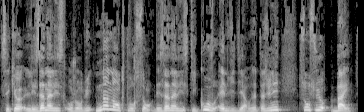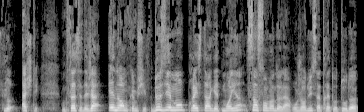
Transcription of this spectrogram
c'est que les analystes aujourd'hui, 90% des analystes qui couvrent Nvidia aux États-Unis sont sur buy, sur acheter. Donc ça, c'est déjà énorme comme chiffre. Deuxièmement, price target moyen, 520 dollars. Aujourd'hui, ça traite autour de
